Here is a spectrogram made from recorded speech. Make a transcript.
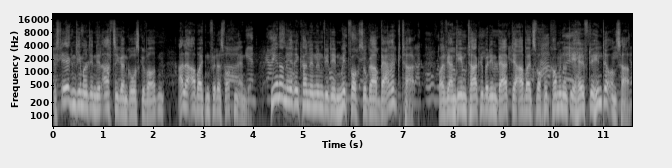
Ist irgendjemand in den 80ern groß geworden? Alle arbeiten für das Wochenende. Hier in Amerika nennen wir den Mittwoch sogar Bergtag weil wir an dem Tag über den Berg der Arbeitswoche kommen und die Hälfte hinter uns haben.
